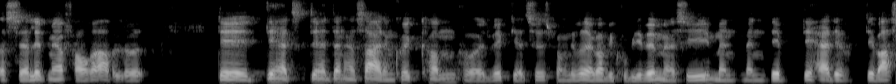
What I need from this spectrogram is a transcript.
der ser lidt mere favorabelt ud. Det, det her, det her, den her sejr, den kunne ikke komme på et vigtigere tidspunkt. Det ved jeg godt, vi kunne blive ved med at sige, men, men det, det her, det, det var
